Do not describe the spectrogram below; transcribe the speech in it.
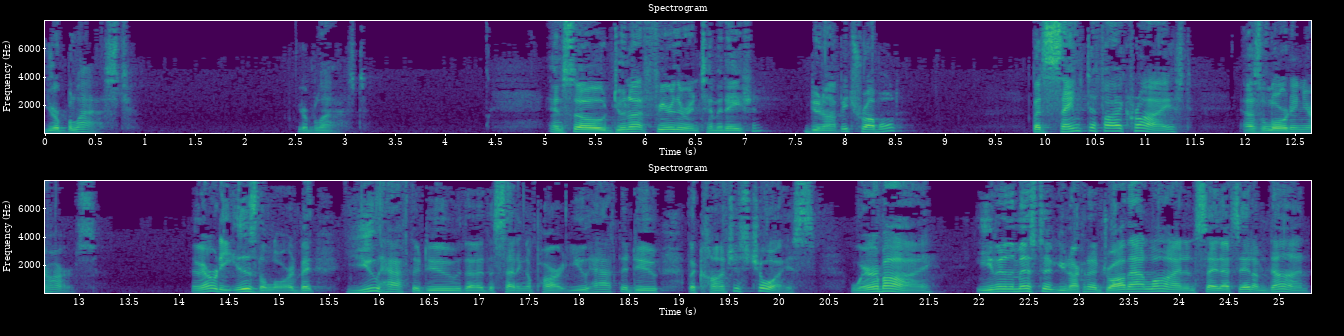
you're blessed. You're blessed. And so do not fear their intimidation. Do not be troubled, but sanctify Christ as Lord in your hearts. Now, he already is the Lord, but you have to do the, the setting apart. You have to do the conscious choice whereby even in the midst of, you're not going to draw that line and say, that's it, I'm done.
